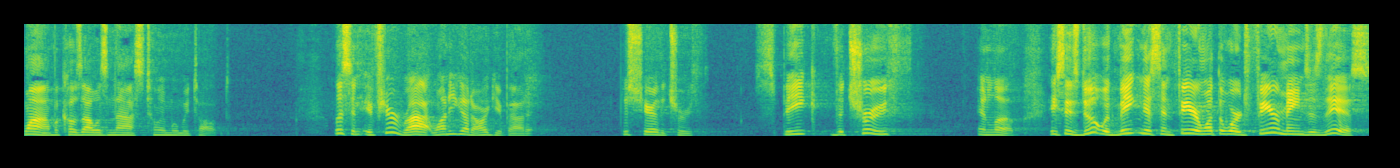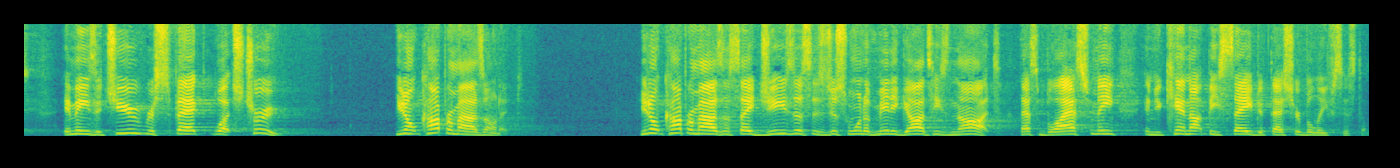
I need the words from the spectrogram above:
Why? Because I was nice to him when we talked. Listen, if you're right, why do you got to argue about it? Just share the truth. Speak the truth in love. He says, do it with meekness and fear. And what the word fear means is this it means that you respect what's true, you don't compromise on it. You don't compromise and say Jesus is just one of many gods. He's not. That's blasphemy, and you cannot be saved if that's your belief system.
